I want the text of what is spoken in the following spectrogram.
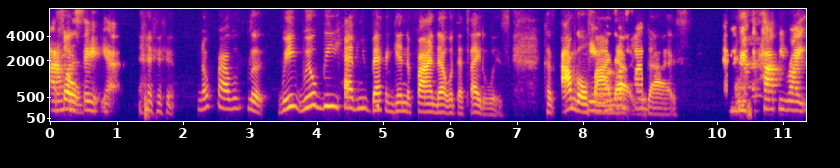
I don't so, want to say it yet. no problem. Look, we will be having you back again to find out what that title is, because I'm gonna yeah, find out, you guys. And I got the copyright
